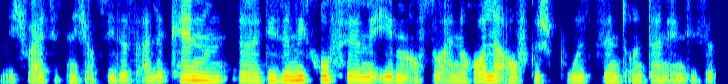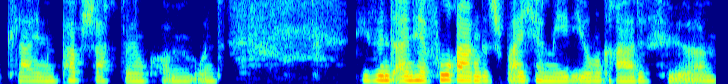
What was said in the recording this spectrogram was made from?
ich weiß jetzt nicht, ob Sie das alle kennen, äh, diese Mikrofilme eben auf so eine Rolle aufgespult sind und dann in diese kleinen Pappschachteln kommen. Und die sind ein hervorragendes Speichermedium gerade für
